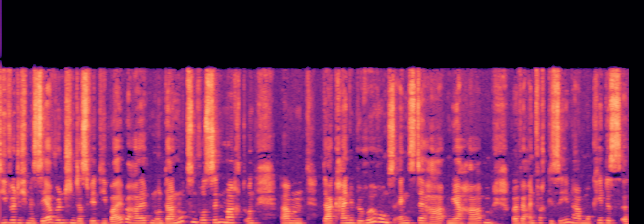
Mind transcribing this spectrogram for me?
die würde ich mir sehr wünschen, dass wir die beibehalten und da nutzen, wo es Sinn macht und ähm, da keine Berührungsängste ha mehr haben, weil wir einfach gesehen haben, okay, das, äh,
